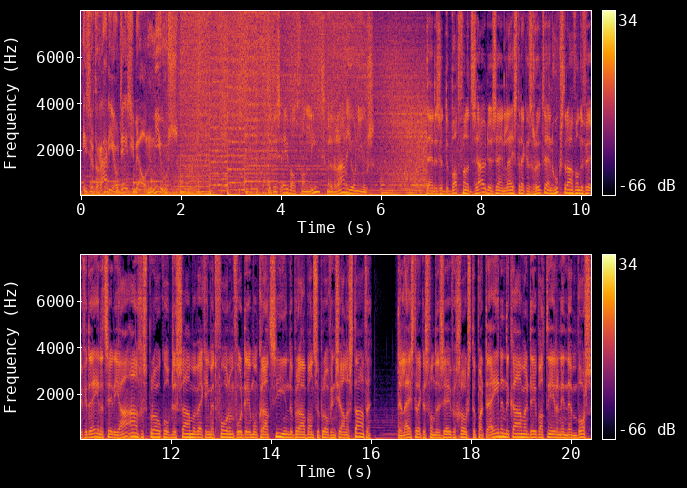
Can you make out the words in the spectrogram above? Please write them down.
Is het Radio Decibel Nieuws. Dit is Ewald van Liemt met het radionieuws. Tijdens het debat van het Zuiden zijn lijsttrekkers Rutte en Hoekstra van de VVD en het CDA aangesproken op de samenwerking met Forum voor Democratie in de Brabantse provinciale staten. De lijsttrekkers van de zeven grootste partijen in de Kamer debatteren in Den Bosch.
